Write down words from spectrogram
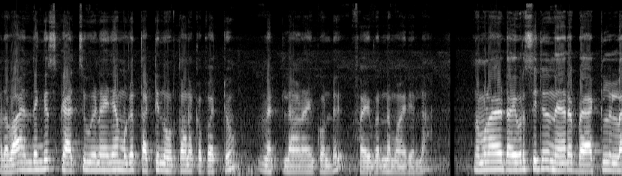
അഥവാ എന്തെങ്കിലും സ്ക്രാച്ച് വീണ് കഴിഞ്ഞാൽ നമുക്ക് തട്ടി നോർത്താനൊക്കെ പറ്റും. മെറ്റലാണ് കൊണ്ട് ഫൈബറിന്റെ മാതിരിയല്ല. നമ്മളെ ഡ്രൈവർ സീറ്റിന് നേരെ ബാക്കിലുള്ള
